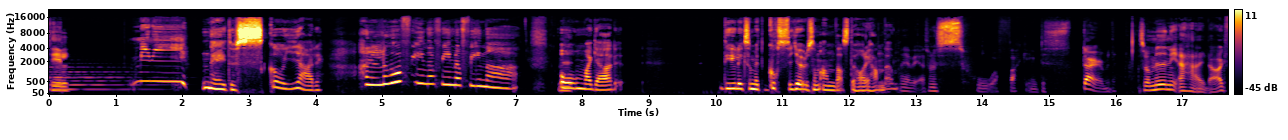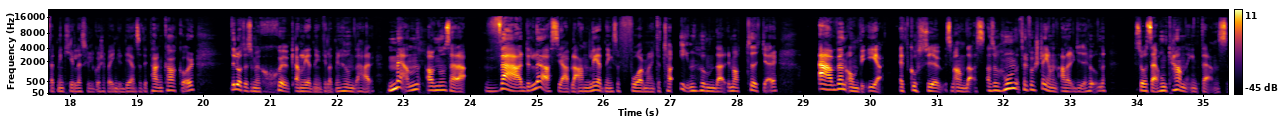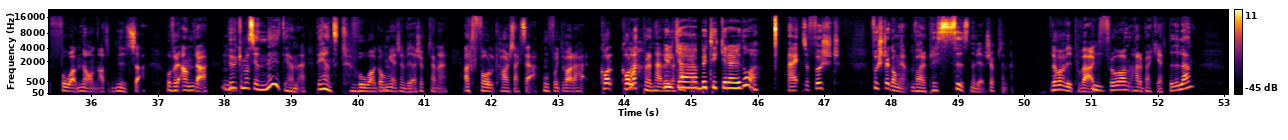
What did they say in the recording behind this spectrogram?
Till Nej, du skojar. Hallå fina, fina, fina. Oh my god. Det är ju liksom ett gosedjur som andas du har i handen. Jag vet, hon är så fucking disturbed. Så Mini är här idag för att min kille skulle gå och köpa ingredienser till pannkakor. Det låter som en sjuk anledning till att min hund är här. Men av någon så här värdelös jävla anledning så får man inte ta in hundar i matbutiker. Även om det är ett gosedjur som andas. Alltså hon, för det första är hon en allergihund. Så, så här, hon kan inte ens få någon att nysa. Och för det andra, hur kan man säga nej till henne? Det har hänt två gånger sedan vi har köpt henne. Att folk har sagt så här, hon får inte vara här. Koll, kollat på den här lilla Vilka butiker är det då? Nej, så först, första gången var det precis när vi hade köpt henne. Då var vi på väg från, hade parkerat bilen,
